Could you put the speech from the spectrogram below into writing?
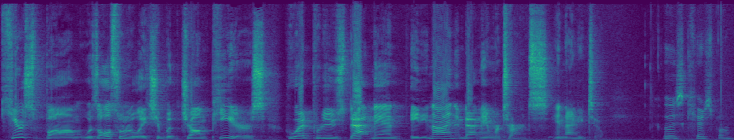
Kirsebom was also in a relationship with Jon Peters, who had produced Batman 89 and Batman Returns in 92. Who is Kirsebom?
